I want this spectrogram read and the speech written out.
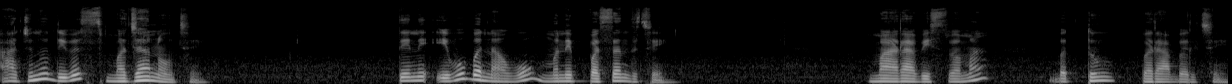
આજનો દિવસ મજાનો છે. તેને એવો બનાવવો મને પસંદ છે. મારા વિશ્વમાં બધું બરાબર છે.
